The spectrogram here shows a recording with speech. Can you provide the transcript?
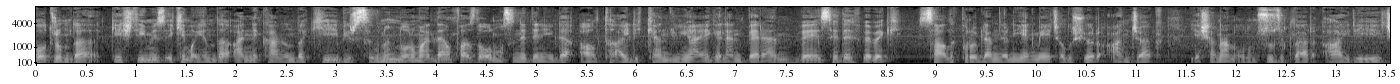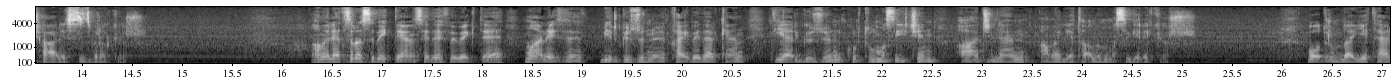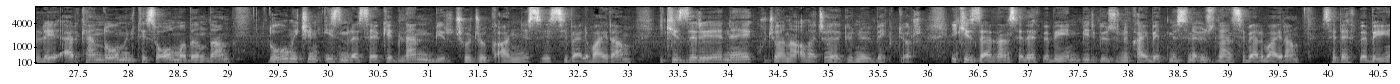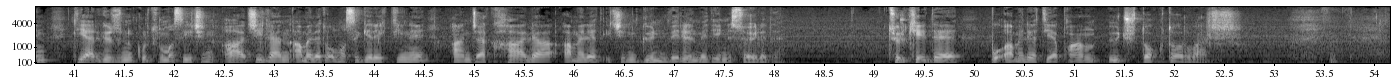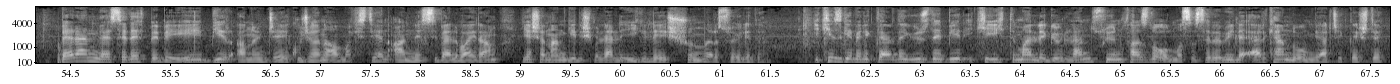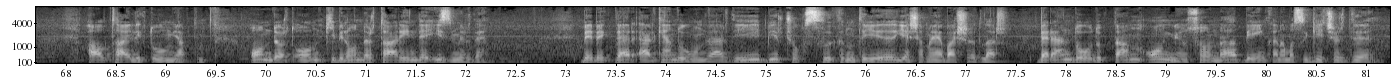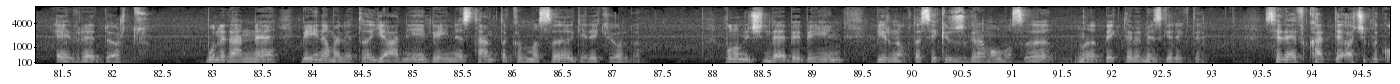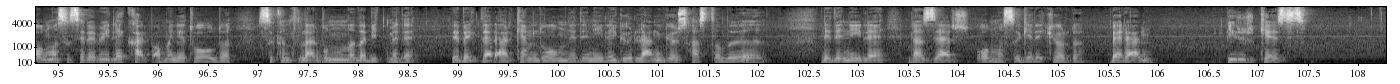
Bodrum'da geçtiğimiz Ekim ayında anne karnındaki bir sıvının normalden fazla olması nedeniyle 6 aylıkken dünyaya gelen Beren ve Sedef bebek sağlık problemlerini yenmeye çalışıyor ancak yaşanan olumsuzluklar aileyi çaresiz bırakıyor. Ameliyat sırası bekleyen Sedef bebek de maalesef bir gözünü kaybederken diğer gözün kurtulması için acilen ameliyata alınması gerekiyor. Bodrum'da yeterli erken doğum ünitesi olmadığından doğum için İzmir'e sevk edilen bir çocuk annesi Sibel Bayram ikizlerini kucağına alacağı günü bekliyor. İkizlerden Sedef bebeğin bir gözünü kaybetmesine üzülen Sibel Bayram, Sedef bebeğin diğer gözünün kurtulması için acilen ameliyat olması gerektiğini ancak hala ameliyat için gün verilmediğini söyledi. Türkiye'de bu ameliyatı yapan 3 doktor var. Beren ve Sedef bebeği bir an önce kucağına almak isteyen anne Sibel Bayram yaşanan gelişmelerle ilgili şunları söyledi. İkiz gebeliklerde %1-2 ihtimalle görülen suyun fazla olması sebebiyle erken doğum gerçekleşti. 6 aylık doğum yaptım. 14-10-2014 tarihinde İzmir'de. Bebekler erken doğumun verdiği birçok sıkıntıyı yaşamaya başladılar. Beren doğduktan 10 gün sonra beyin kanaması geçirdi. Evre 4. Bu nedenle beyin ameliyatı yani beyne stent takılması gerekiyordu. Bunun için de bebeğin 1.800 gram olmasını beklememiz gerekti. Sedef kalpte açıklık olması sebebiyle kalp ameliyatı oldu. Sıkıntılar bununla da bitmedi. Bebekler erken doğum nedeniyle görülen göz hastalığı nedeniyle lazer olması gerekiyordu. Beren bir kez,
